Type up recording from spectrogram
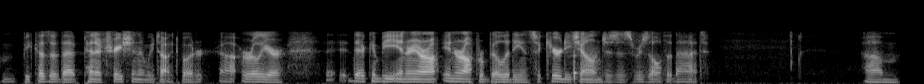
um because of that penetration that we talked about uh, earlier, there can be inter- interoperability and security challenges as a result of that. Um,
